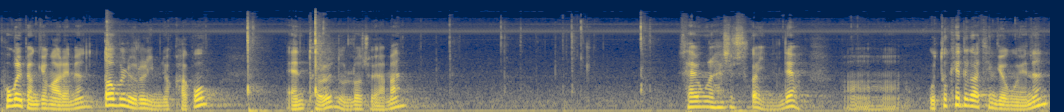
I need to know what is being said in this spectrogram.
폭을 변경하려면 W를 입력하고 엔터를 눌러줘야만 사용을 하실 수가 있는데요. 어, AutoCAD 같은 경우에는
